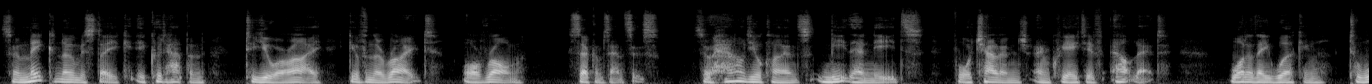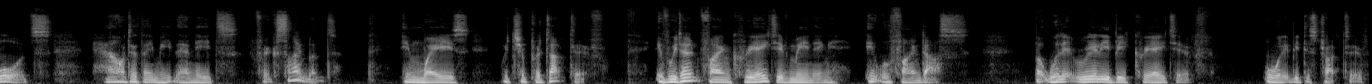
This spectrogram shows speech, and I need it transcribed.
So make no mistake, it could happen to you or I, given the right or wrong circumstances. So how do your clients meet their needs for challenge and creative outlet? What are they working towards? How do they meet their needs for excitement in ways which are productive? If we don't find creative meaning, it will find us. But will it really be creative or will it be destructive?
